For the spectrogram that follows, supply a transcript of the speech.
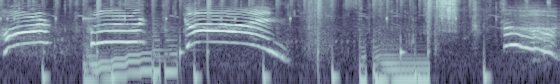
Harpoon gun.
